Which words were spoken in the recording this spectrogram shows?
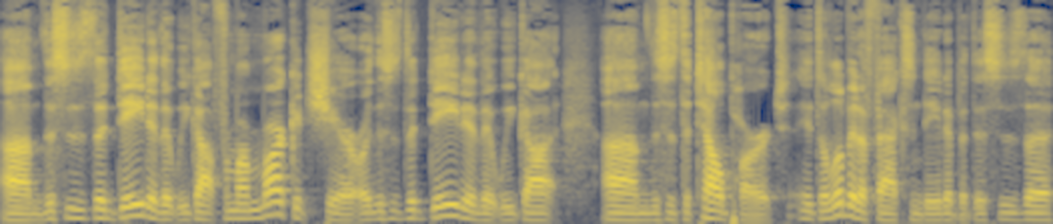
Um, this is the data that we got from our market share, or this is the data that we got. Um, this is the tell part. It's a little bit of facts and data, but this is the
